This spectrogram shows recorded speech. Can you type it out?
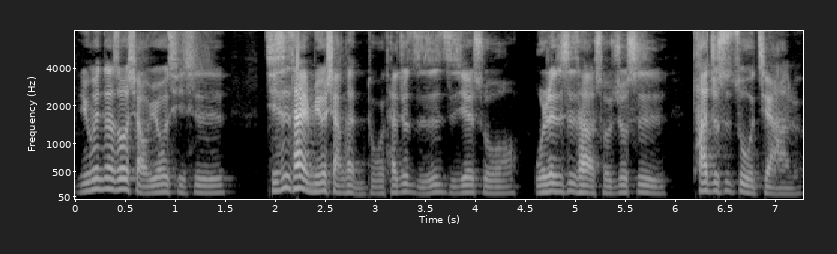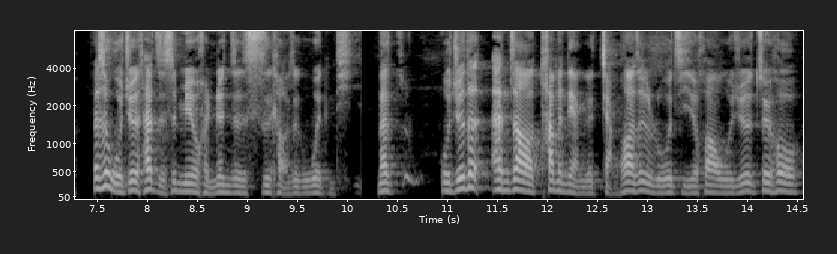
因为那时候小优其实其实他也没有想很多，他就只是直接说，我认识他的时候就是他就是作家了。但是我觉得他只是没有很认真思考这个问题。那我觉得按照他们两个讲话这个逻辑的话，我觉得最后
